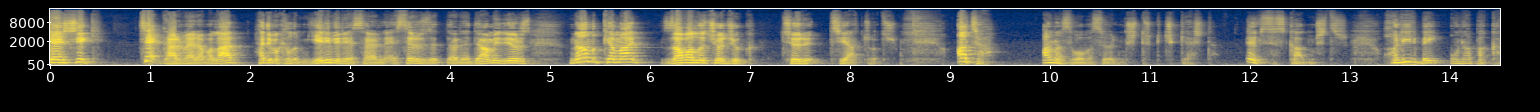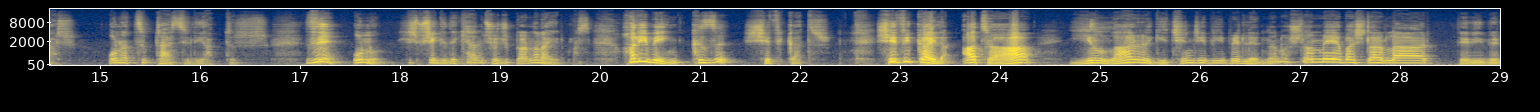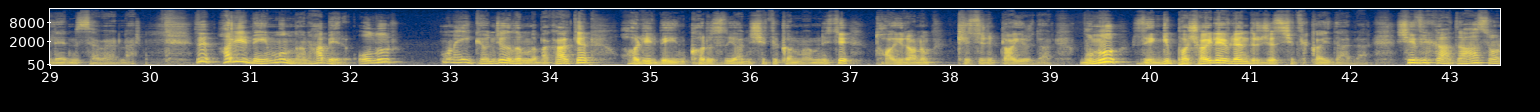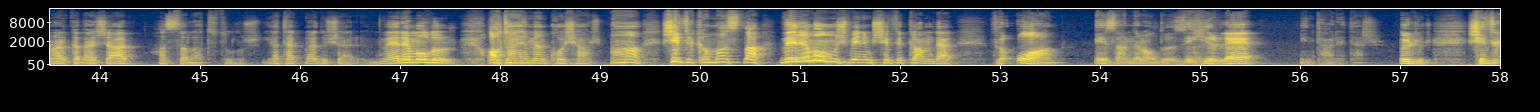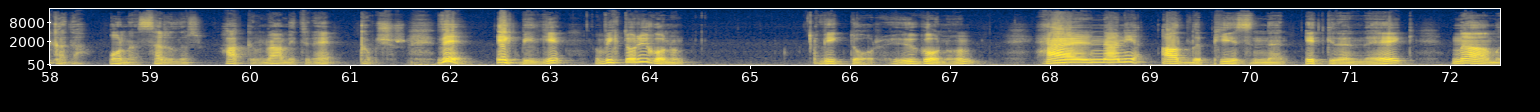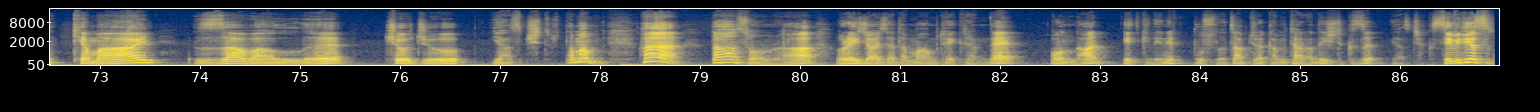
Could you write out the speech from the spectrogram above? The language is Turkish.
Gençlik tekrar merhabalar. Hadi bakalım yeni bir eserle eser özetlerine devam ediyoruz. Namık Kemal Zavallı Çocuk türü tiyatrodur. Ata anası babası ölmüştür küçük yaşta. Öksüz kalmıştır. Halil Bey ona bakar. Ona tıp tahsili yaptırır. Ve onu hiçbir şekilde kendi çocuklarından ayırmaz. Halil Bey'in kızı Şefika'dır. Şefika ile Ata yıllar geçince birbirlerinden hoşlanmaya başlarlar ve birbirlerini severler. Ve Halil Bey'in bundan haberi olur. Buna ilk önce ılımlı bakarken Halil Bey'in karısı yani Şefika'nın annesi Tahir Hanım kesinlikle hayır der. Bunu Zengin Paşa ile evlendireceğiz Şefika'yı derler. Şefika daha sonra arkadaşlar hastalığa tutulur. Yataklara düşer. Verem olur. Ata hemen koşar. Aha Şefikam hasta. Verem olmuş benim Şefikam der. Ve o an eczaneden aldığı zehirle intihar eder. Ölür. Şefika da ona sarılır. Hakkın rahmetine kavuşur. Ve ek bilgi Victor Hugo'nun Victor Hugo'nun Hernani adlı piyesinden etkilenerek Namık Kemal zavallı çocuğu yazmıştır. Tamam mı? Ha daha sonra Recaizade Mahmut Ekrem de ondan etkilenip Vuslat Abdülhakamit Tarhan'da işte kızı yazacak. Seviliyorsun.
